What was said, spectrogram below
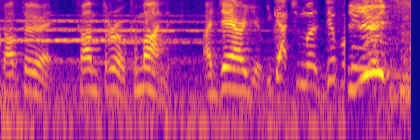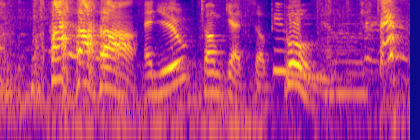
Come through it. Come through. Come on. I dare you. You got too much dip. Yeet! Ha ha ha! And you? Come get some. Boom!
